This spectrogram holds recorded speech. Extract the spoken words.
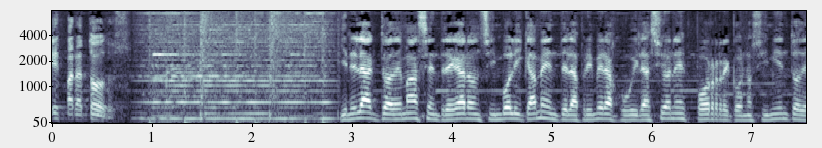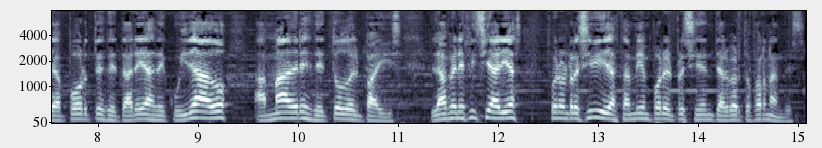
es para todos. Y en el acto además se entregaron simbólicamente las primeras jubilaciones por reconocimiento de aportes de tareas de cuidado a madres de todo el país. Las beneficiarias fueron recibidas también por el presidente Alberto Fernández.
